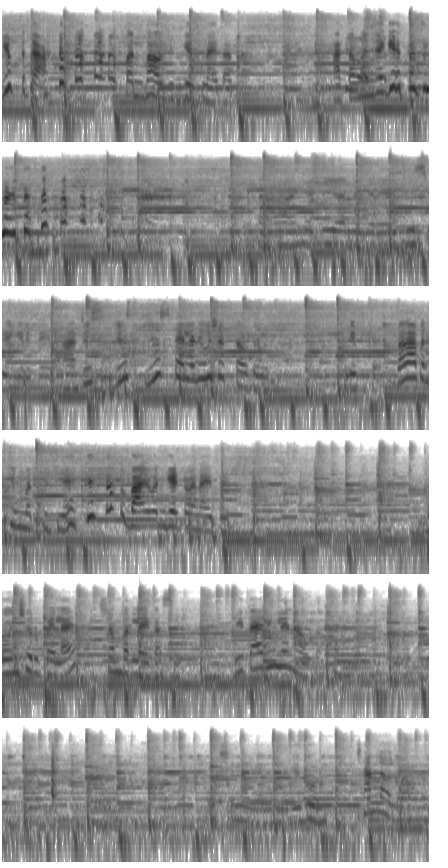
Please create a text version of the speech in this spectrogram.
गिफ्ट का? पण भाऊजीत घेत नाहीत आता. आता म्हणजे घेतच नाहीत. त्याला देऊ शकता हो तुम्ही. गिफ्ट बघा बरं किंमत किती आहे. बाय वन गेट वन आहे ते. दोनशे रुपयाला आहे. शंभरला एक असेल. इथं तयार लिहिले नाव का? एकशे नव्याण्णव म्हणजे दोन. छान लावले आपण.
